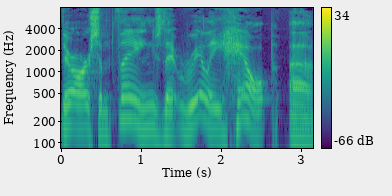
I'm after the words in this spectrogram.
there are some things that really help uh,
